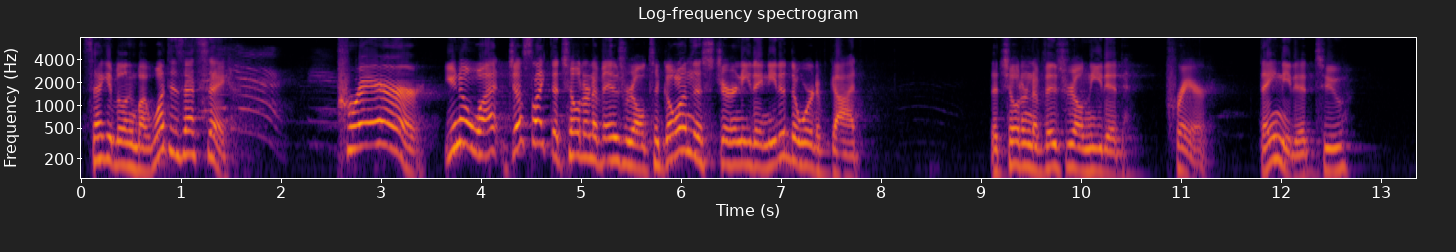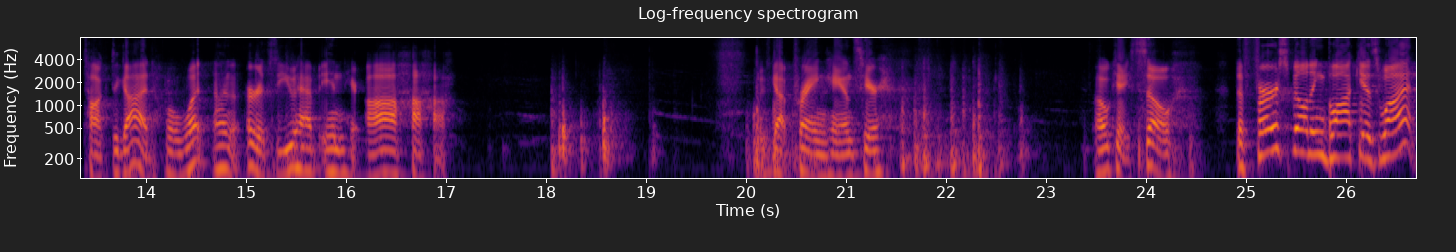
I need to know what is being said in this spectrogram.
Second building block. What does that say? Prayer. You know what? Just like the children of Israel, to go on this journey, they needed the word of God. The children of Israel needed prayer. They needed to talk to God. Well, what on earth do you have in here? Ah, ha, ha. We've got praying hands here. Okay, so the first building block is what?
